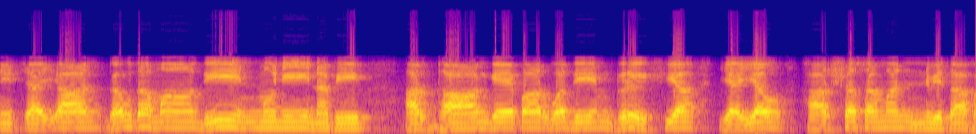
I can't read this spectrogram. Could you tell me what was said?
निचयान् गौतमादीन्मुनीनपि अर्धाङ्गे पार्वतीं गृह्य ययौ हर्षसमन्वितः।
